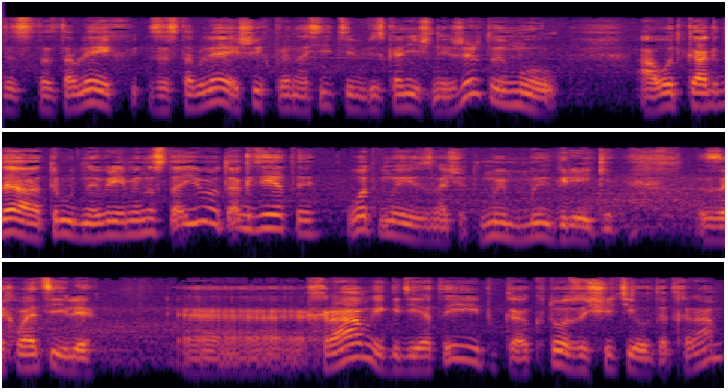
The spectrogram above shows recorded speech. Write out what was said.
заставляешь, заставляешь их приносить тебе бесконечные жертвы, мол, а вот когда трудное время настает, а где ты? Вот мы, значит, мы, мы греки, захватили э, храм, и где ты, кто защитил этот храм,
